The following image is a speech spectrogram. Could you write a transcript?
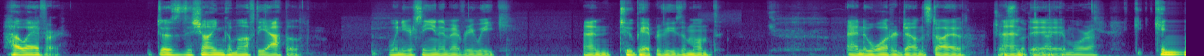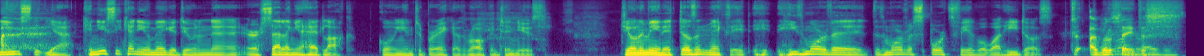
However, does the shine come off the apple when you're seeing him every week and two pay per views a month and a watered down style? Just and uh, Nakamura. can you see, yeah? Can you see Kenny Omega doing uh, or selling a headlock going into break as Raw continues? Do you know what I mean? It doesn't make it. He, he's more of a there's more of a sports feel about what he does. I will say this:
